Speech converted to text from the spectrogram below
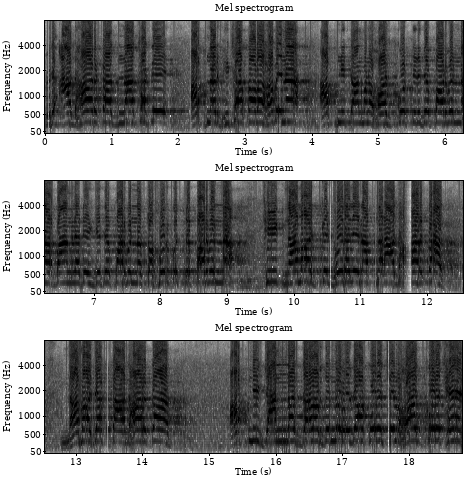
যদি আধার কার্ড না থাকে, আপনার ভিসা করা হবে না। আপনি তার মানে হজ করতে যেতে পারবেন না, বাংলাদেশ যেতে পারবেন না, সফর করতে পারবেন না। ঠিক নামাজকে ধরালেন আপনার আধার কার্ড। নামাজ একটা আধার কার্ড। আপনি জান্নাত যাওয়ার জন্য রোজা করেছেন, হজ করেছেন।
